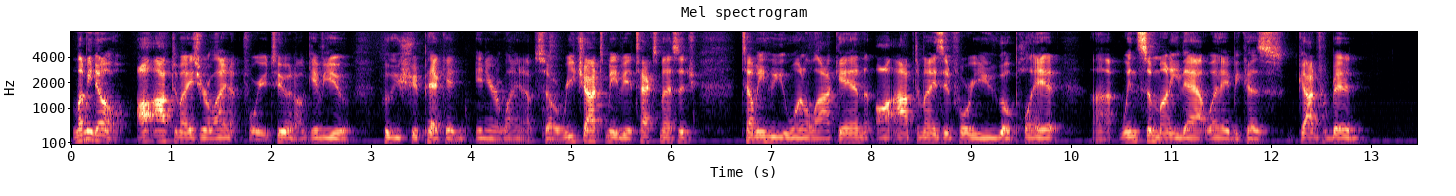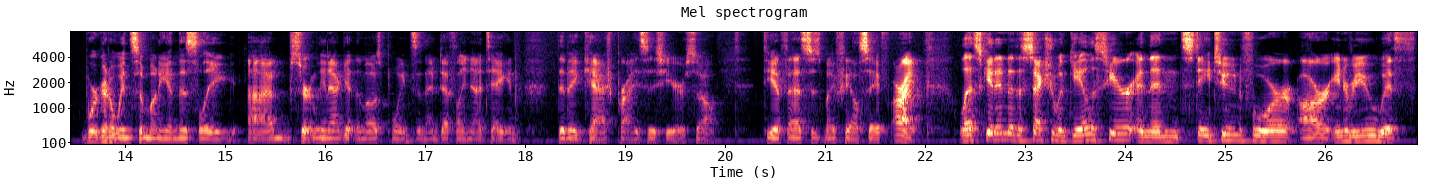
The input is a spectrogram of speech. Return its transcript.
Let me know. I'll optimize your lineup for you too, and I'll give you who you should pick in, in your lineup. So reach out to me via text message. Tell me who you want to lock in. I'll optimize it for you. You go play it uh, win some money that way because God forbid we're going to win some money in this league. Uh, I'm certainly not getting the most points, and I'm definitely not taking the big cash prize this year. So DFS is my fail safe. All right, let's get into the section with Galis here, and then stay tuned for our interview with,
